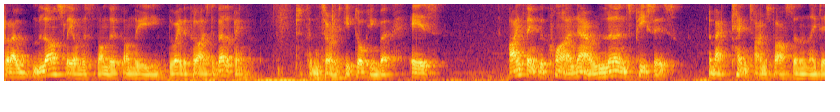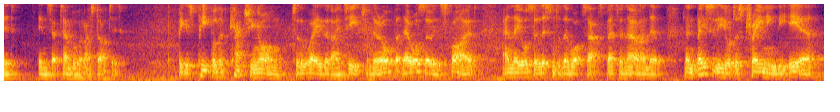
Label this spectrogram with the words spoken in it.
But I, lastly, on this, on the on the the way the choir is developing, I'm sorry to keep talking, but is I think the choir now learns pieces about 10 times faster than they did in September when I started. Because people are catching on to the way that I teach, and they're all, but they're also inspired, and they also listen to their WhatsApps better now, and and basically you're just training the ear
